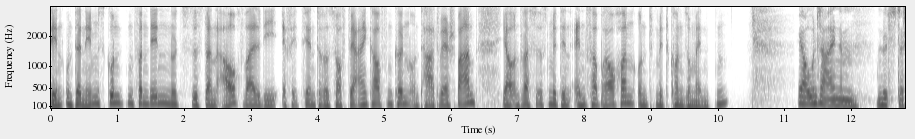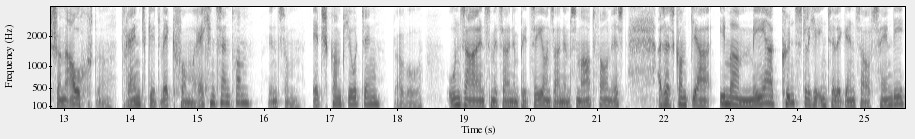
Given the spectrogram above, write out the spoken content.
Den Unternehmenskunden von denen nützt es dann auch, weil die effizientere Software einkaufen können und Hardware sparen. Ja, und was ist mit den Endverbrauchern und mit Konsumenten? Ja, unser einem nützt es schon auch. Der Trend geht weg vom Rechenzentrum hin zum Edge Computing, da wo unser eins mit seinem PC und seinem Smartphone ist. Also es kommt ja immer mehr künstliche Intelligenz aufs Handy.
